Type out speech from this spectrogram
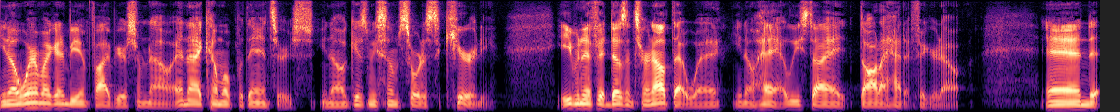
you know, where am I going to be in five years from now? And I come up with answers. You know, it gives me some sort of security. Even if it doesn't turn out that way, you know, hey, at least I thought I had it figured out. And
